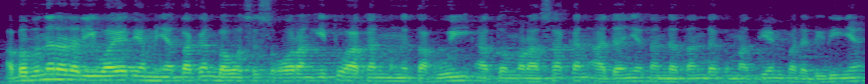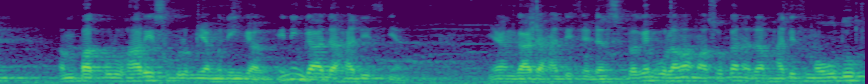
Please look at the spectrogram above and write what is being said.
Apa benar ada riwayat yang menyatakan bahwa seseorang itu akan mengetahui atau merasakan adanya tanda-tanda kematian pada dirinya 40 hari sebelum ia meninggal? Ini nggak ada hadisnya. yang nggak ada hadisnya dan sebagian ulama masukkan dalam hadis maudhu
